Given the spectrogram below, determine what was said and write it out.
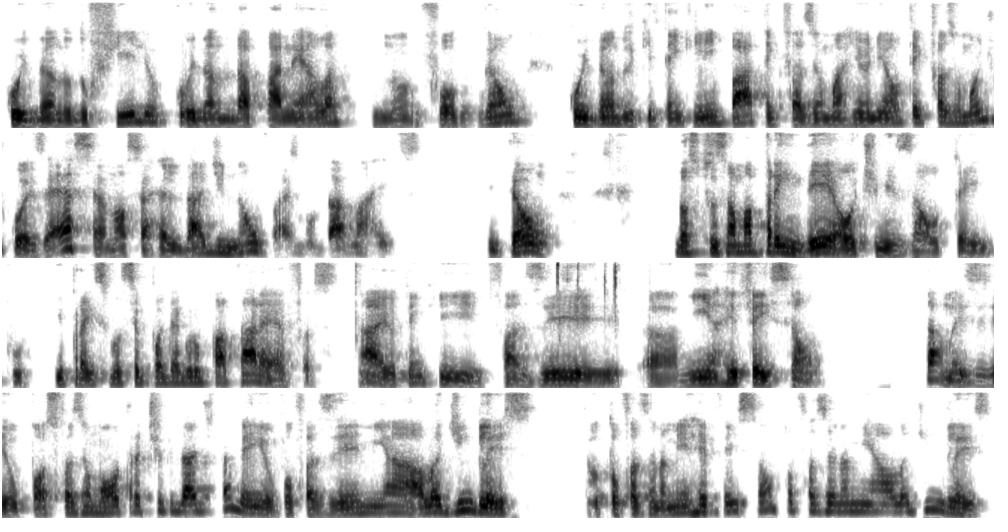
cuidando do filho, cuidando da panela no fogão, cuidando de que tem que limpar, tem que fazer uma reunião, tem que fazer um monte de coisa. Essa é a nossa realidade e não vai mudar mais. Então, nós precisamos aprender a otimizar o tempo. E para isso você pode agrupar tarefas. Ah, eu tenho que fazer a minha refeição. Tá, mas eu posso fazer uma outra atividade também. Eu vou fazer minha aula de inglês. Eu estou fazendo a minha refeição, estou fazendo a minha aula de inglês.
